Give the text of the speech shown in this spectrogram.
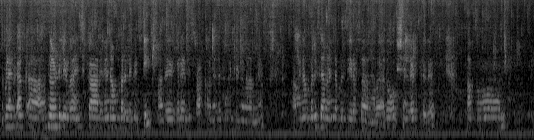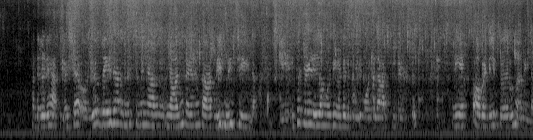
നമ്മളെ നാട്ടിലെ കാറിന് നമ്പറിൽ കിട്ടി. അതേപോലെ രജിസ്റ്റർ ആക്കാൻ പോയിട്ടുണ്ട് പോയിട്ടുണ്ട് ആ number seven double zero seven ആണ്. അത് ഓപ്ഷനിൽ എടുത്തത്. അപ്പോൾ അതിലൊരു ഹാപ്പി പക്ഷെ ഒരു ബേജാറെന്ന് വെച്ചാൽ ഞാൻ ഞാനും കഴിയണം കാറിലിരുന്ന് ചെയ്യില്ല. എനിക്ക് ഫുള്ള് കൂടി ഇങ്ങോട്ടും പോയി പോയിട്ട് ലാസ്റ്റിൽ എടുത്ത് നീ എപ്പോ ബെഡിൽ കയറും അറിയില്ല.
